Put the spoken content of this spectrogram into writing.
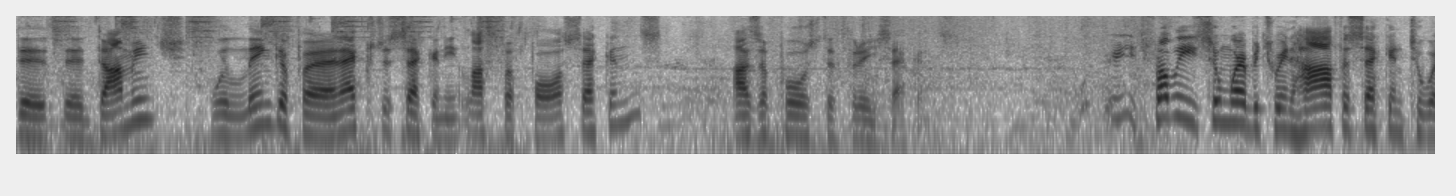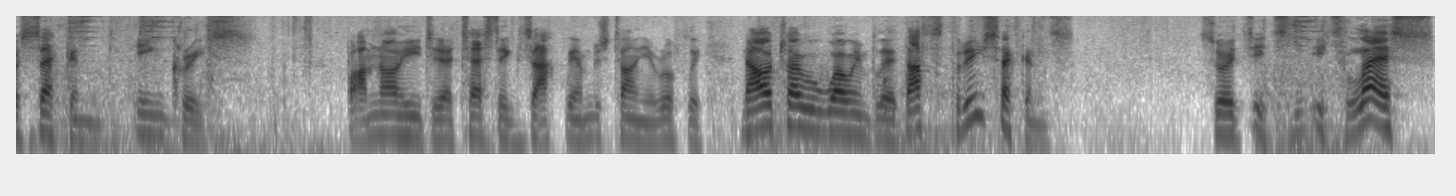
the, the damage will linger for an extra second. It lasts for four seconds as opposed to three seconds. It's probably somewhere between half a second to a second increase. But I'm not here to test exactly. I'm just telling you roughly. Now I'll try with whirlwind blade. That's three seconds. So it's, it's, it's less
